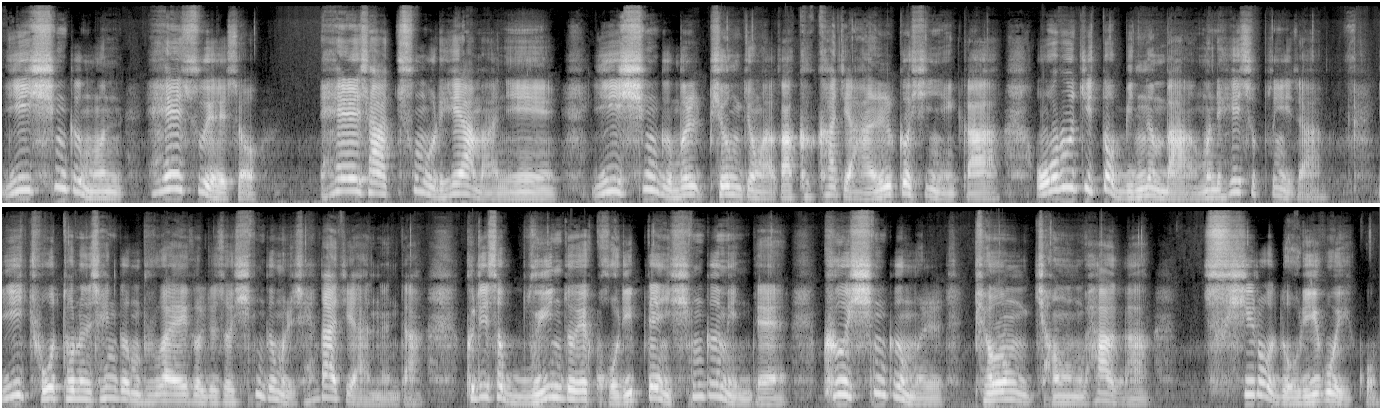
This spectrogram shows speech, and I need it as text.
이 신금은 해수에서 해사충을 해야만이 이 신금을 병정화가 극하지 않을 것이니까 오로지 또 믿는 마음은 해수뿐이다. 이 조토는 생금 불가에 걸려서 신금을 생하지 않는다. 그래서 무인도에 고립된 신금인데 그 신금을 병정화가 수시로 노리고 있고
